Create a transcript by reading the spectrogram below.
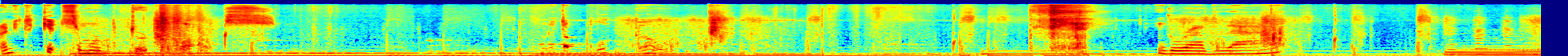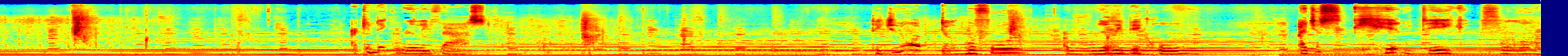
I need to get some more dirt blocks. Where did the block go? Grab that. I can dig really fast. Did you know I've dug before? A really big hole? I just can't dig for long.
